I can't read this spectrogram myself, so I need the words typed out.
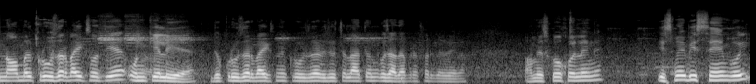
नॉर्मल क्रूज़र बाइक्स होती है उनके लिए है। जो क्रूज़र बाइक्स में क्रूज़र जो चलाते हैं उनको ज़्यादा प्रेफर करेगा। हम इसको खोलेंगे। इसमें भी सेम वही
